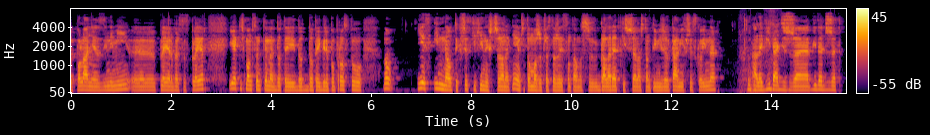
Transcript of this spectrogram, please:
y, polanie z innymi, y, player versus player i jakiś mam sentyment do tej, do, do tej gry, po prostu, no, jest inna od tych wszystkich innych strzelanek. Nie wiem, czy to może przez to, że są tam galaretki, strzelasz tam tymi żelkami, wszystko inne, ale widać, że widać, że w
